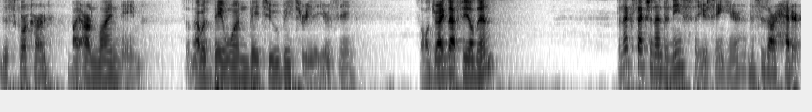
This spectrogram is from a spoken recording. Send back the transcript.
this scorecard by our line name. So that was bay 1, bay 2, bay 3 that you were seeing. So I'll drag that field in. The next section underneath that you're seeing here, this is our header.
